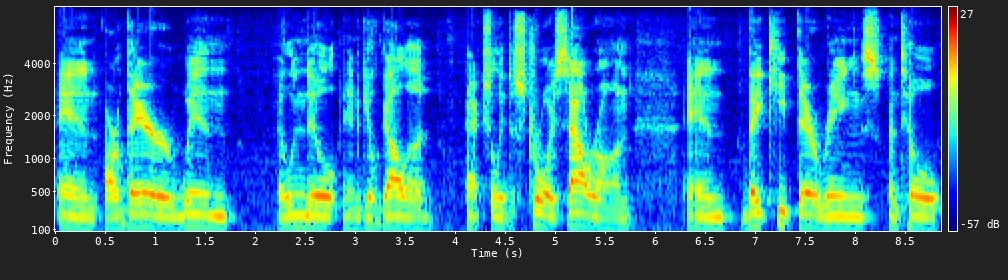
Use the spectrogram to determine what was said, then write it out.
and are there when Elendil and Gil-galad actually destroy Sauron, and they keep their rings until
